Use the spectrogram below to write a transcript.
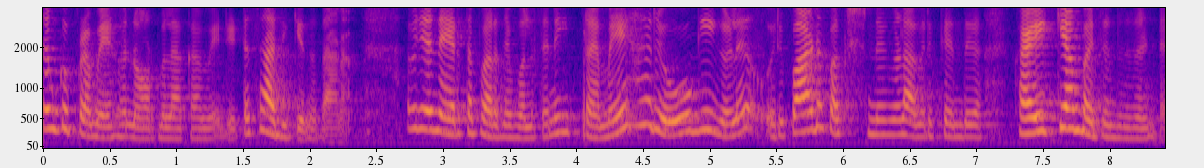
നമുക്ക് പ്രമേഹം നോർമലാക്കാൻ വേണ്ടിയിട്ട് സാധിക്കുന്നതാണ്. അപ്പോൾ ഞാൻ നേരത്തെ പറഞ്ഞ പോലെ തന്നെ ഈ പ്രമേഹ രോഗികൾ ഒരുപാട് ഭക്ഷണങ്ങൾ അവർക്ക് എന്ത് കഴിക്കാൻ പറ്റുന്നതുണ്ട്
